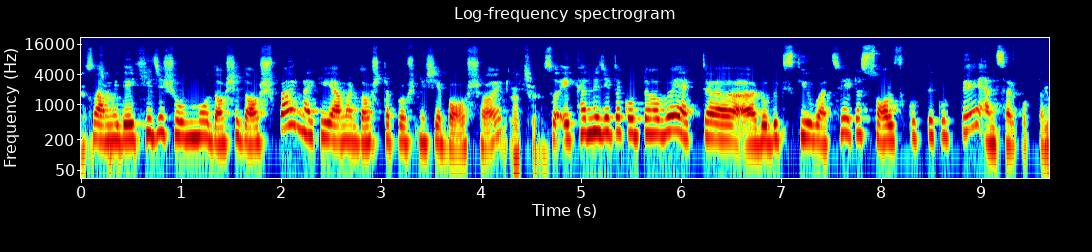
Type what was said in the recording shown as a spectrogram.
সো আমি দেখি যে সৌম্য দশে দশ পায় নাকি আমার দশটা প্রশ্নে সে বশ হয়। আচ্ছা। সো এখানে যেটা করতে হবে একটা রুবিক্স কিউব আছে। এটা সলভ করতে করতে অ্যান্সার করতে হবে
